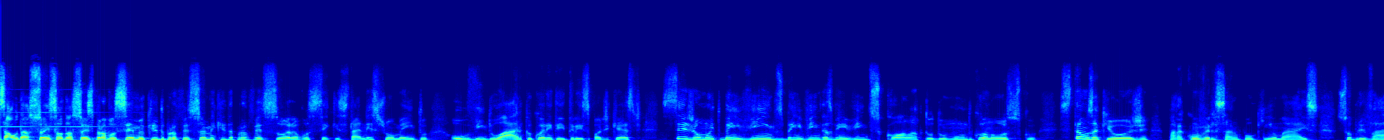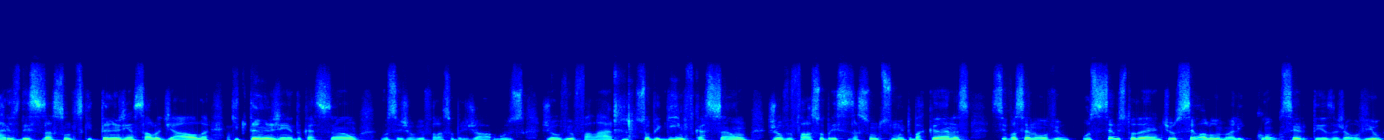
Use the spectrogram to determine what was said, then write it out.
Saudações, saudações para você, meu querido professor, minha querida professora, você que está neste momento ouvindo o Arco 43 Podcast. Sejam muito bem-vindos, bem-vindas, bem-vindos, cola todo mundo conosco. Estamos aqui hoje para conversar um pouquinho mais sobre vários desses assuntos que tangem a sala de aula, que tangem a educação. Você já ouviu falar sobre jogos? Já ouviu falar sobre gamificação? Já ouviu falar sobre esses assuntos muito bacanas? Se você não ouviu, o seu estudante, o seu aluno ali com certeza já ouviu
